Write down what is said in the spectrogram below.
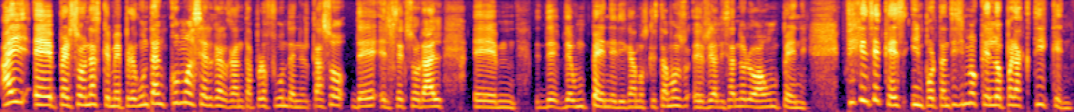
hay eh, personas que me preguntan cómo hacer garganta profunda en el caso del sexo oral eh, de, de un pene, digamos, que estamos eh, realizándolo a un pene. Fíjense que es importantísimo que lo practiquen.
